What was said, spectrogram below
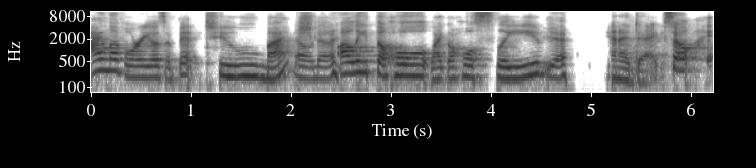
I love Oreos a bit too oh, much. Oh no! I'll eat the whole like a whole sleeve. Yeah in a day. So I,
